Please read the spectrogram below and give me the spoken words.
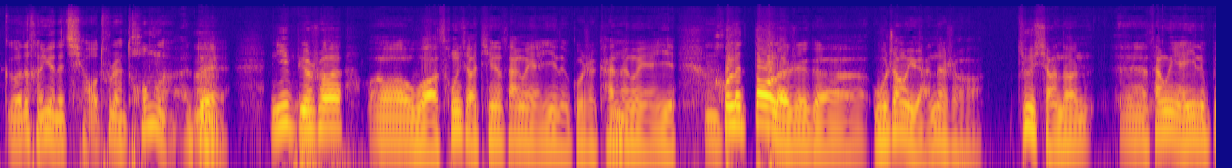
隔得很远的桥突然通了。对，你比如说，呃，我从小听《三国演义》的故事，看《三国演义》，后来到了这个五丈原的时候，就想到，呃，《三国演义》里不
